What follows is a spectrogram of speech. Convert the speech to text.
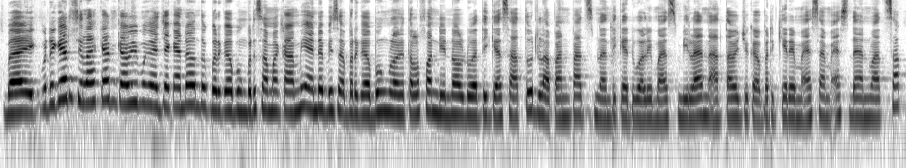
Baik, pendengar silahkan kami mengajak Anda untuk bergabung bersama kami. Anda bisa bergabung melalui telepon di 0231 8493 atau juga berkirim SMS dan WhatsApp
